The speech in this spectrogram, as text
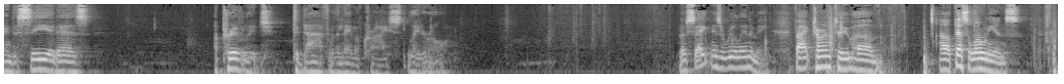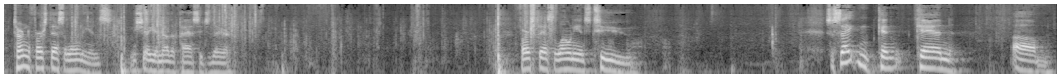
And to see it as a privilege to die for the name of Christ later on. No, Satan is a real enemy. In fact, turn to um, uh, Thessalonians. Turn to 1 Thessalonians. Let me show you another passage there. 1 Thessalonians 2. So Satan can, can um,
